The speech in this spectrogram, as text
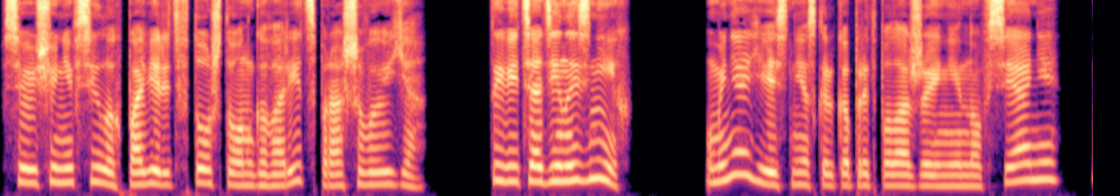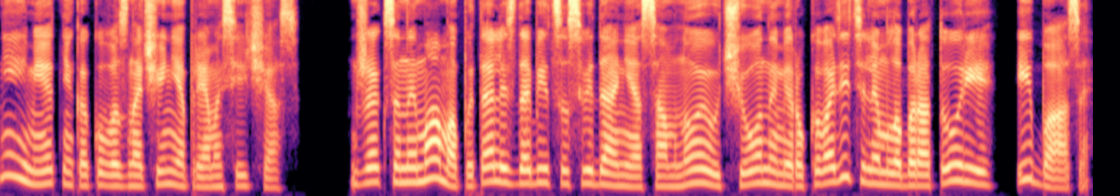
Все еще не в силах поверить в то, что он говорит, спрашиваю я. Ты ведь один из них. У меня есть несколько предположений, но все они не имеют никакого значения прямо сейчас. Джексон и мама пытались добиться свидания со мной, учеными, руководителем лаборатории и базы.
